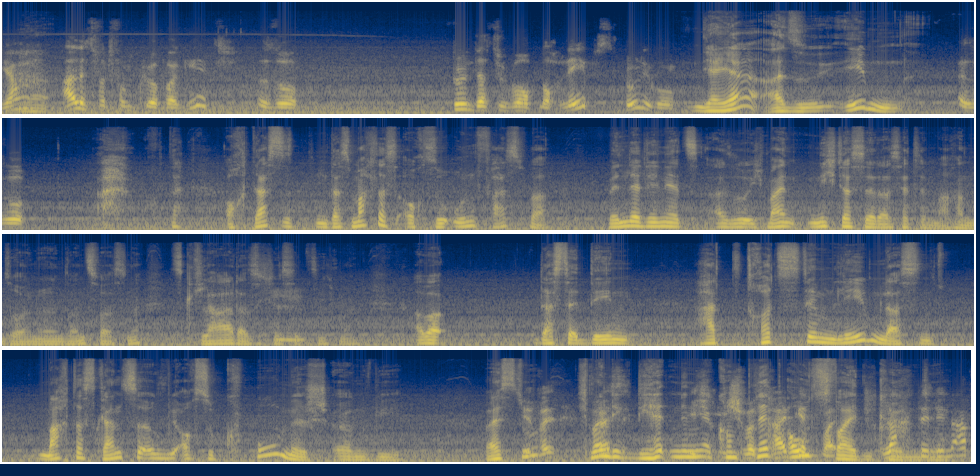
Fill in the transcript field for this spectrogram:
ja, Ja. alles, was vom Körper geht. Also, schön, dass du überhaupt noch lebst. Entschuldigung. Ja, ja, also eben. Also, Ach, auch, da, auch das, das macht das auch so unfassbar. Wenn der den jetzt, also ich meine nicht, dass er das hätte machen sollen oder sonst was, ne? Ist klar, dass ich das Mhm. jetzt nicht meine. Aber dass der den hat trotzdem leben lassen, macht das Ganze irgendwie auch so komisch irgendwie. Weißt du? Ja, weil- ich meine, die, die hätten den ich- ja ich komplett übertreibe jetzt mal. ausweiten Flachte können. den So. ab.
